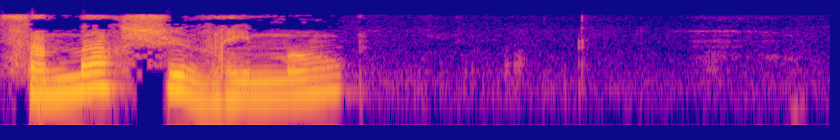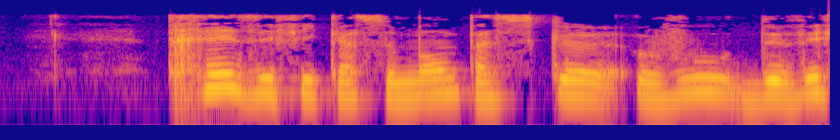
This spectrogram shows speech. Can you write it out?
Ça marche vraiment très efficacement parce que vous devez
